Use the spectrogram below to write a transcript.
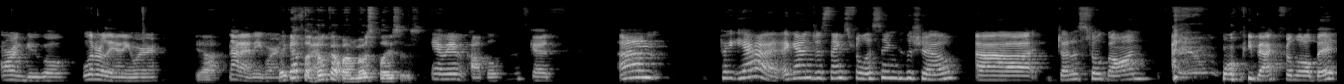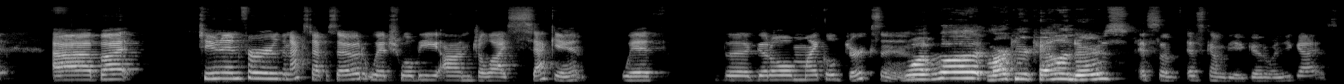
or on Google, literally anywhere. yeah, Not anywhere. they got the hookup on most places. Yeah, we have a couple. That's good. Um, but yeah, again, just thanks for listening to the show. Uh, Jenna's still gone. Won't be back for a little bit. Uh, but tune in for the next episode, which will be on July 2nd with the good old Michael Jerkson. What? What? Mark your calendars. It's a, it's gonna be a good one, you guys.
